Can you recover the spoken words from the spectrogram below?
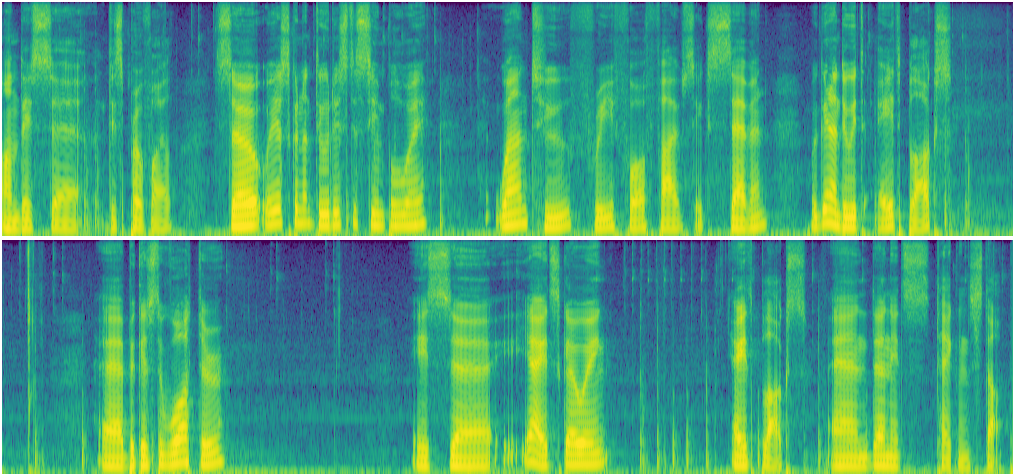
on this uh, this profile so we're just gonna do this the simple way one two three four five six seven we're gonna do it 8 blocks uh, because the water is uh, yeah it's going 8 blocks and then it's taking stop.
